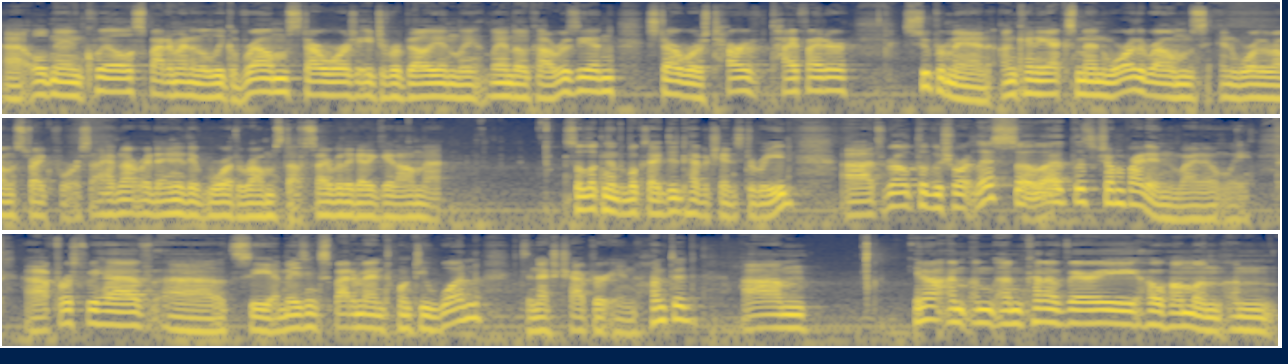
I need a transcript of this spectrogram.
uh, Old Man Quill, Spider Man and the League of Realms, Star Wars, Age of Rebellion, Lando Calrissian, Star Wars Tar- TIE Fighter, Superman, Uncanny X Men, War of the Realms, and War of the Realms Strike Force. I have not read any of the War of the Realms stuff, so I really got to get on that. So, looking at the books I did have a chance to read, uh, it's a relatively short list, so let's jump right in, why don't we? Uh, first, we have, uh, let's see, Amazing Spider Man 21. It's the next chapter in Hunted. Um, you know, I'm, I'm, I'm kind of very ho hum on, on,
